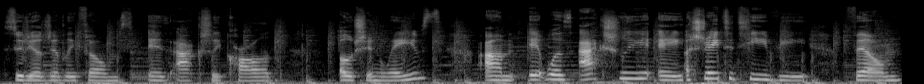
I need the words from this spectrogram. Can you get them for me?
Studio Ghibli films is actually called Ocean Waves. Um, it was actually a, a straight to TV film,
